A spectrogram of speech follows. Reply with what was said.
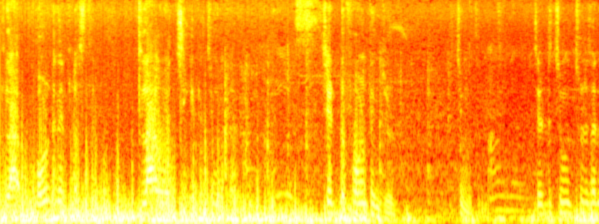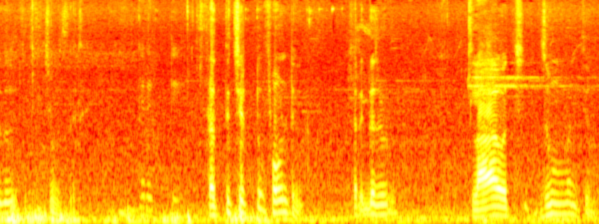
ఇట్లా ఫౌంటైన్ ఎట్లా వస్తుంది? ఇట్లా వచ్చి ఇట్లా చిమ్ముతుంది. చెట్టు ఫౌంటైన్ చూడు. చిమ్ముతుంది. చెట్టు చిమ్ము చూడు సరిగ్గా చిమ్ముతుంది. ప్రతి చెట్టు ఫౌంటైన్. సరిగ్గా చూడు. ఇట్లా వచ్చి జుమ్ అని తిను.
